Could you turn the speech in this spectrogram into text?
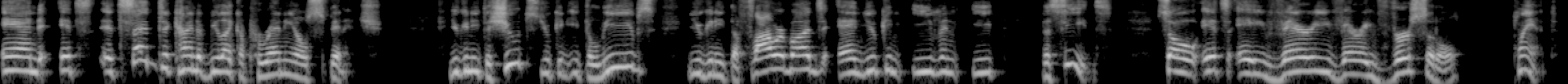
And it's it's said to kind of be like a perennial spinach. You can eat the shoots, you can eat the leaves, you can eat the flower buds, and you can even eat the seeds. So it's a very, very versatile plant.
